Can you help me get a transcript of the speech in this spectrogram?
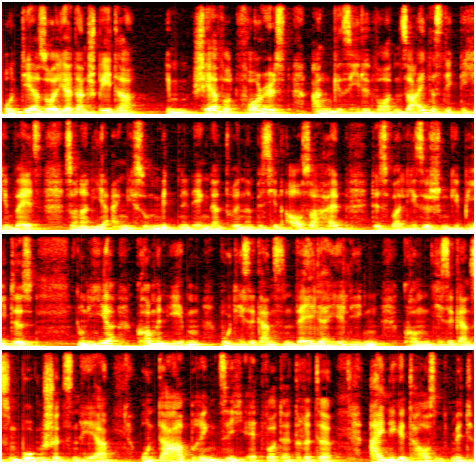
Und der soll ja dann später im Sherwood Forest angesiedelt worden sein. Das liegt nicht in Wales, sondern hier eigentlich so mitten in England drin, ein bisschen außerhalb des walisischen Gebietes. Und hier kommen eben, wo diese ganzen Wälder hier liegen, kommen diese ganzen Bogenschützen her. Und da bringt sich Edward III. einige tausend mit.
